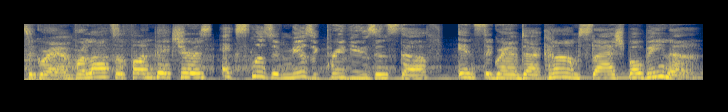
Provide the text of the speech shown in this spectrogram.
Instagram for lots of fun pictures, exclusive music previews, and stuff. Instagram.com slash Bobina.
